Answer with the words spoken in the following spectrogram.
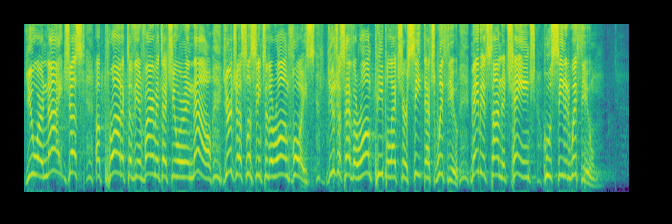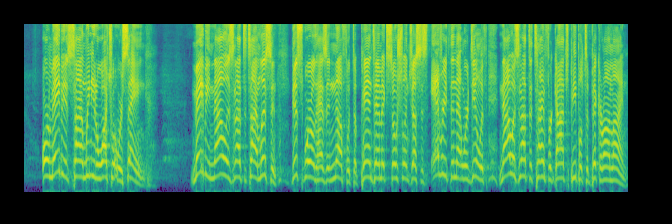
You are not just a product of the environment that you are in now. You're just listening to the wrong voice. You just have the wrong people at your seat that's with you. Maybe it's time to change who's seated with you. Or maybe it's time we need to watch what we're saying. Maybe now is not the time. Listen, this world has enough with the pandemic, social injustice, everything that we're dealing with. Now is not the time for God's people to bicker online.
